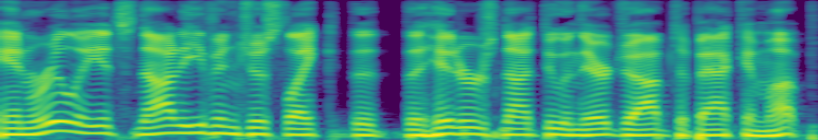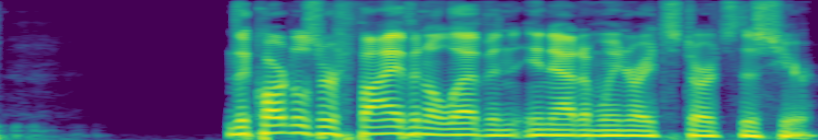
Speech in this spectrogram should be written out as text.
And really, it's not even just like the, the hitters not doing their job to back him up. The Cardinals are 5 and 11 in Adam Wainwright starts this year.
